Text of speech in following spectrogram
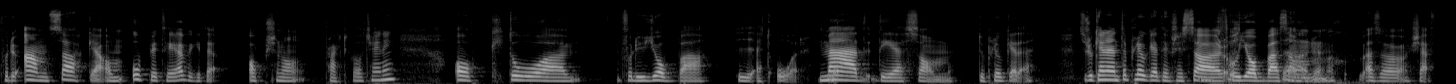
får du ansöka om OPT, vilket är Optional Practical Training. Och då får du jobba i ett år med det som du pluggade. Så du kan inte plugga till frisör och jobba som alltså, chef.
